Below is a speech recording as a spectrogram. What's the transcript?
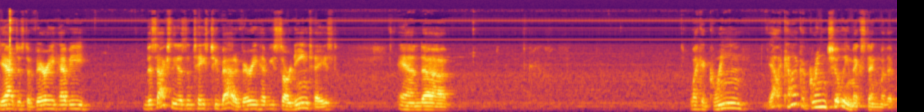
Yeah, just a very heavy, this actually doesn't taste too bad, a very heavy sardine taste. And uh, like a green, yeah, kind of like a green chili mixed in with it.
